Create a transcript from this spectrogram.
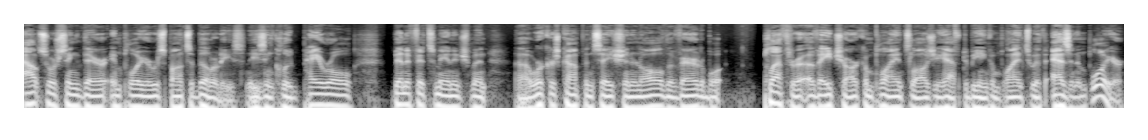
outsourcing their employer responsibilities. These include payroll, benefits management, uh, workers' compensation, and all the veritable plethora of HR compliance laws you have to be in compliance with as an employer.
